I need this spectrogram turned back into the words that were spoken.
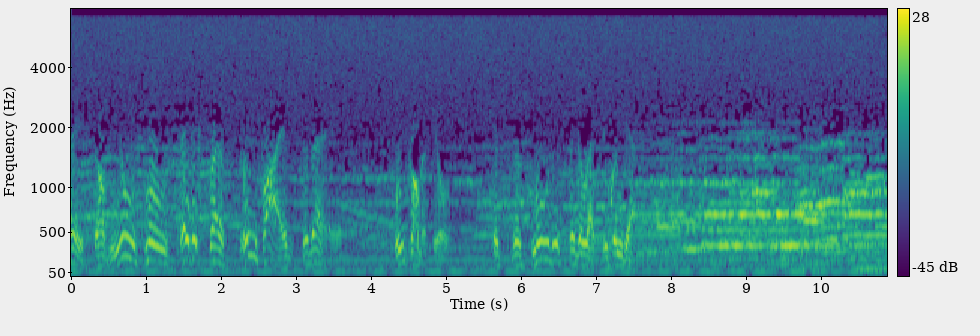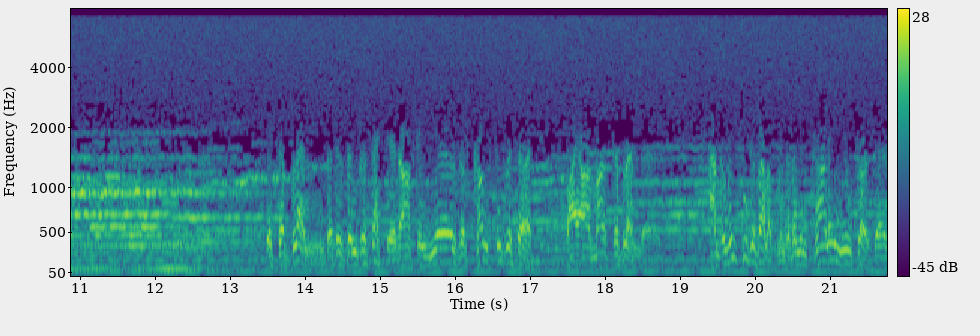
Taste of new smooth State Express 3.5s today. We promise you, it's the smoothest cigarette you can get. It's a blend that has been perfected after years of constant research by our master blenders. And the recent development of an entirely new process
